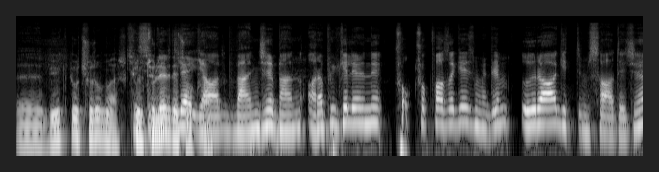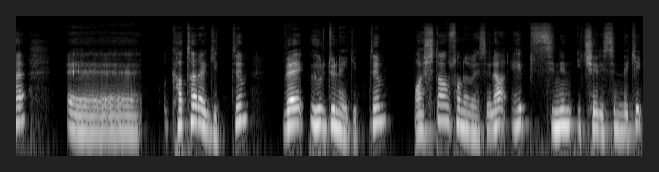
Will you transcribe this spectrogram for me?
e, büyük bir uçurum var. Kesinlikle. Kültürleri de çok ya farklı. bence ben Arap ülkelerini çok çok fazla gezmedim. Irak'a gittim sadece. Ee, Katar'a gittim ve Ürdün'e gittim. Baştan sona mesela hepsinin içerisindeki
